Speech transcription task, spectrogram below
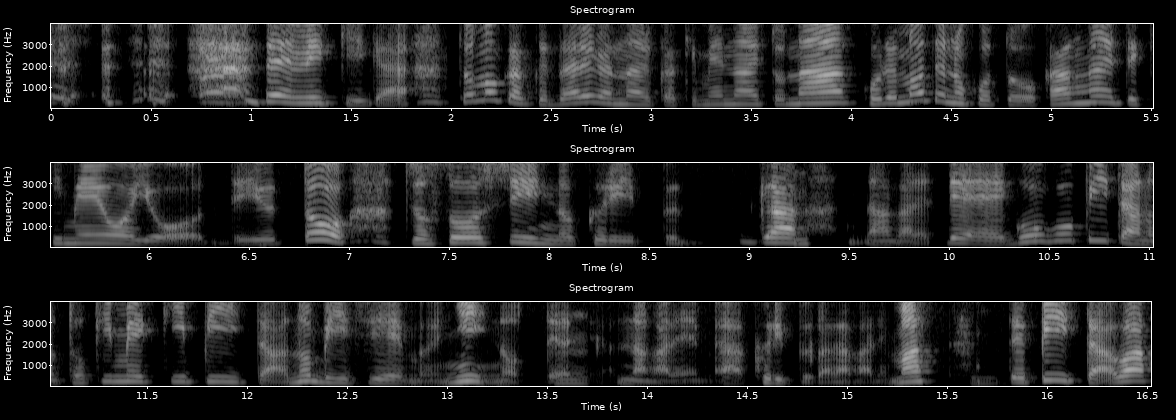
でミッキーが「ともかく誰がなるか決めないとな。これまでのことを考えて決めようよ」って言うと女装シーンのクリップが流れて「えーゴーゴーピーターのときめきピーター」の BGM に乗って流れ、あクリップが流れます。うん。でピーターは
